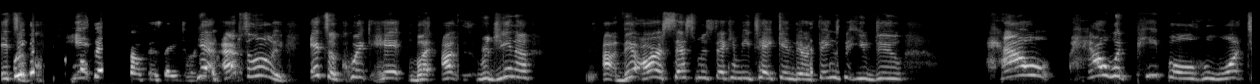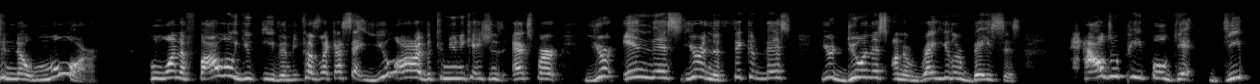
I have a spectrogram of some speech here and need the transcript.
it's we a quick hit. Yeah, absolutely. It's a quick hit, but uh, Regina, uh, there are assessments that can be taken. There are things that you do. How how would people who want to know more who want to follow you even because like i said you are the communications expert you're in this you're in the thick of this you're doing this on a regular basis how do people get deep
